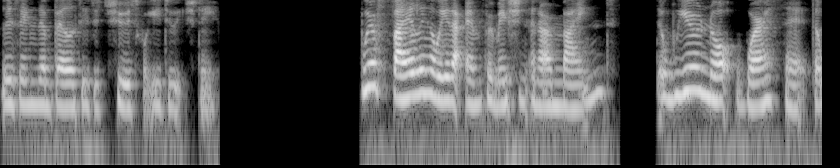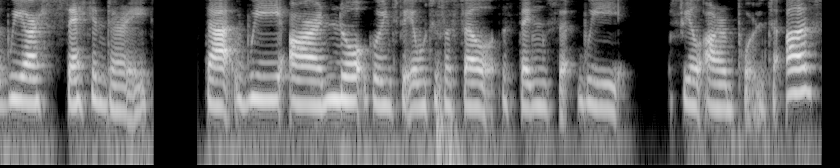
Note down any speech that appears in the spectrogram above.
losing the ability to choose what you do each day. We're filing away that information in our mind that we are not worth it, that we are secondary, that we are not going to be able to fulfill the things that we feel are important to us,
